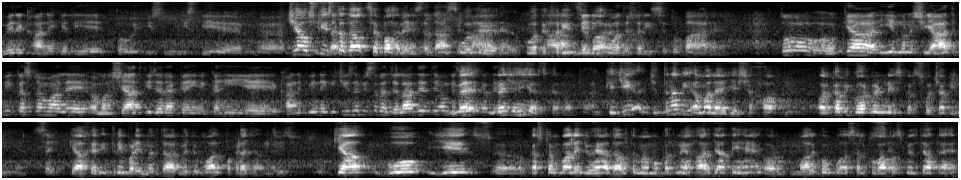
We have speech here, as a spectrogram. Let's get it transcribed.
मेरे खाने के लिए तो इस इसकी जी, उसकी इस से बाहर है, से बाहर है। हाँ, खरीद से बाहर है। खरीद से तो बाहर है तो क्या ये मनशियात भी कस्टम वाले मनशियात की जरा कहीं कहीं ये खाने पीने की चीज़ें भी इस तरह जला देते होंगे? मैं मैं यही अर्ज़ कर रहा था कि ये जितना भी अमल है ये शफाफ है। और कभी गवर्नमेंट ने इस पर सोचा भी नहीं है सही। कि आखिर इतनी बड़ी मकदार में जो माल पकड़ा जाता है क्या वो ये कस्टम वाले जो है अदालतों में मुकदमे हार जाते हैं और मालिकों को असल को वापस मिल जाता है?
